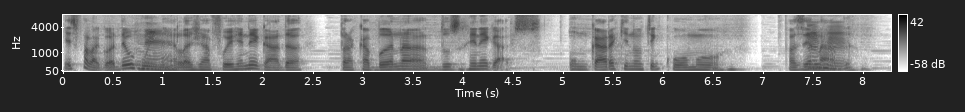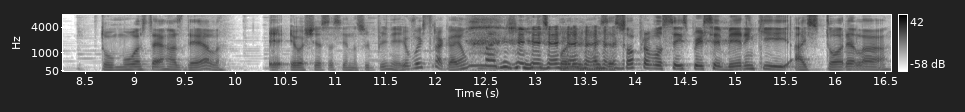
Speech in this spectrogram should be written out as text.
Eles falam, agora deu ruim, né? né? Ela já foi renegada para a cabana dos renegados. Um cara que não tem como fazer uhum. nada. Tomou as terras dela eu achei essa cena surpreendente. Eu vou estragar, é um nadinha de spoiler, mas é só para vocês perceberem que a história ela,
